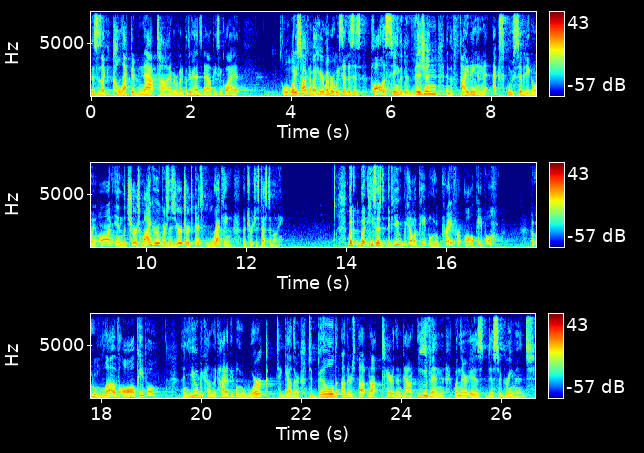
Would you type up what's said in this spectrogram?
this is like collective nap time. Everybody put their heads down, peace and quiet what he's talking about here. Remember, we said this is Paul is seeing the division and the fighting and the exclusivity going on in the church, my group versus your church, and it's wrecking the church's testimony. But, but he says if you become a people who pray for all people, who love all people, then you become the kind of people who work together to build others up, not tear them down, even when there is disagreement.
